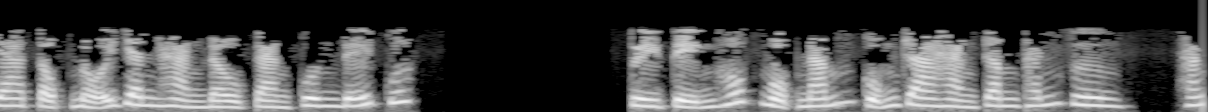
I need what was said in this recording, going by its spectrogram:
gia tộc nổi danh hàng đầu càng quân đế quốc. Tùy tiện hốt một nắm cũng ra hàng trăm thánh vương, hắn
